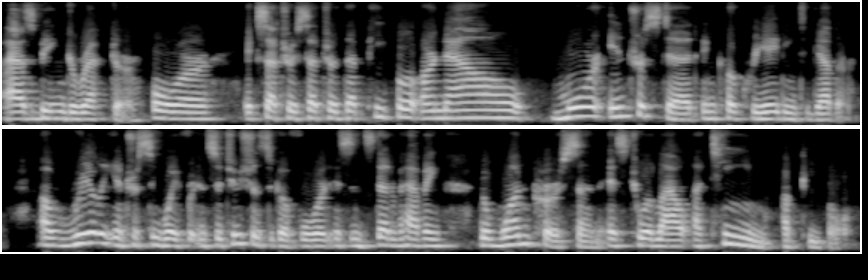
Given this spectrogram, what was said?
as being director or et cetera, et cetera, that people are now more interested in co creating together. A really interesting way for institutions to go forward is instead of having the one person, is to allow a team of people.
